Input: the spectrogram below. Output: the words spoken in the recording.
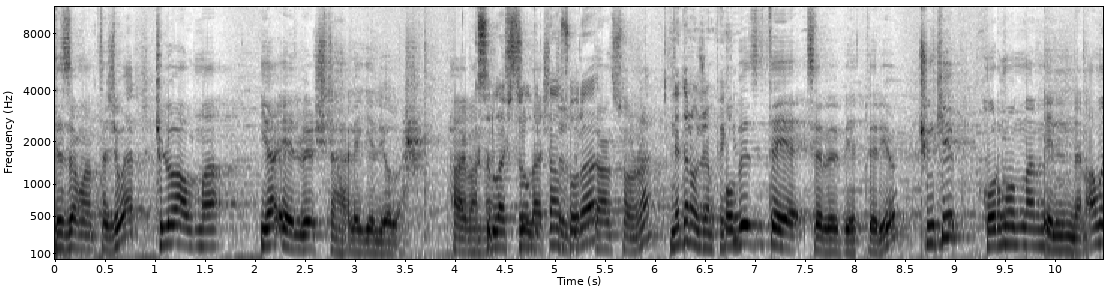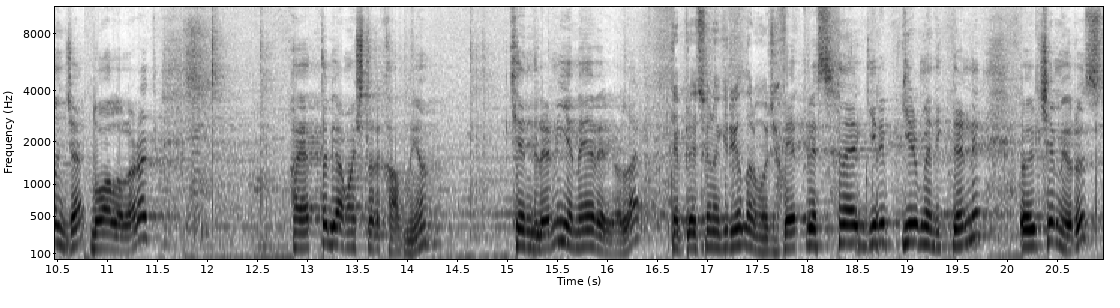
dezavantajı var. Kilo almaya elverişli hale geliyorlar. Hayvanlar Kısırlaştırıldıktan sonra- kısırlaştırıldıktan sonra Neden hocam peki? obeziteye sebebiyet veriyor. Çünkü hormonların elinden alınca doğal olarak hayatta bir amaçları kalmıyor. Kendilerini yemeğe veriyorlar. Depresyona giriyorlar mı hocam? Depresyona girip girmediklerini ölçemiyoruz.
